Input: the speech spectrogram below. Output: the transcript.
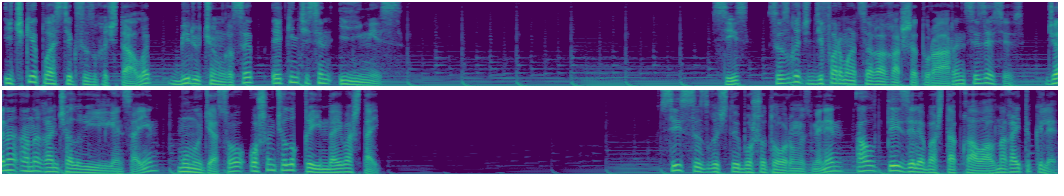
ичке пластик сызгычты алып бир учун кысып экинчисин ийиңиз. Сиз сызгыч деформацияга каршы тураарын сезесиз жана аны канчалык ийилген сайын муну жасоо ошончолук кыйындай баштайт. Сиз сызгычты бошотооруңуз менен ал тез эле баштапкы абалына кайтып келет.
